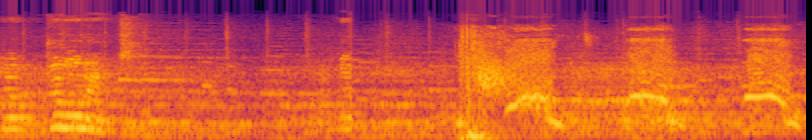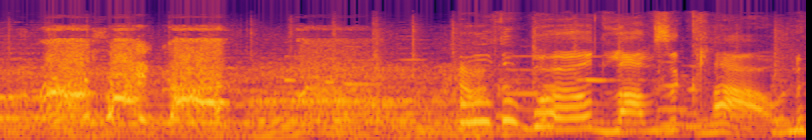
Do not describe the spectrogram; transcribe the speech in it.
Don't do it! Oh, oh, oh, oh my god! All the world loves a clown.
